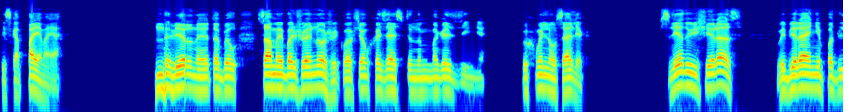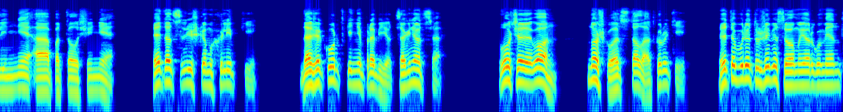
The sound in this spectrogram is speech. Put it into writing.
ископаемая?» Наверное, это был самый большой ножик во всем хозяйственном магазине, — ухмыльнулся Олег. — В следующий раз выбирай не по длине, а по толщине. Этот слишком хлипкий. Даже куртки не пробьет, согнется. Лучше вон, ножку от стола открути. Это будет уже весомый аргумент.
